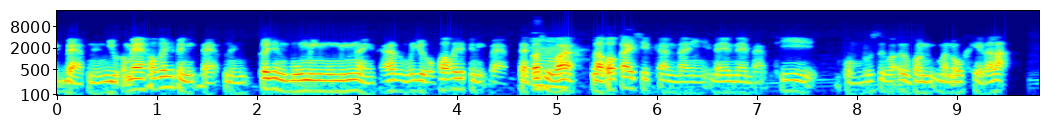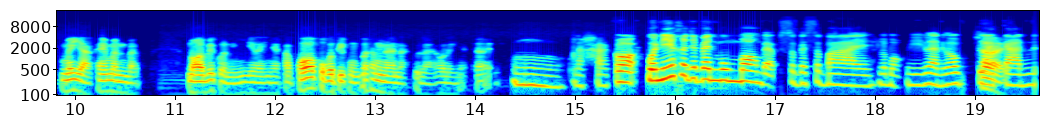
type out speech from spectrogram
อีกแบบหนึ่งอยู่กับแม่เขาก็จะเป็นอีกแบบหนึ่งก็ยังมุ้งมิงมุ้งมิงหน่อยแต่ถ้าสมมติอยู่กับพ่อก็จะเป็นอีกแบบ แต่ก็ถือว่าเราก็ใกล้ชิดกันในในในแบบที่ ผมรู้สึกว่าเออมันมันโอเคแล้วล่ะ ไม่อยากให้มันแบบน้อยไปกว่านี้อะไรเงี้ยครับเพราะว่าปกติผมก็ทำงานหนักอยู่แล้วอะไรเงี้ยใช่อืมนะคะ ก็วันนี้คือจะเป็นมุมมองแบบสบายๆเราบอกงี้กันก็ใช่รายการใ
